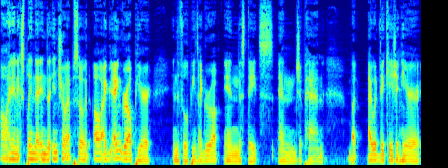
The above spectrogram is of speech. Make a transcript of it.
Oh, I didn't explain that in the intro episode. Oh, I, I didn't grow up here in the Philippines. I grew up in the States and Japan, but I would vacation here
